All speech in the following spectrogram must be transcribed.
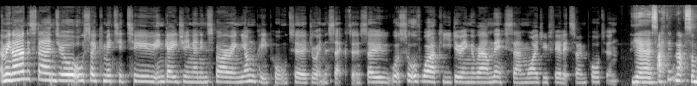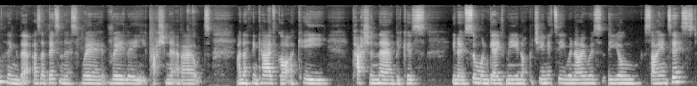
I mean, I understand you're also committed to engaging and inspiring young people to join the sector. So, what sort of work are you doing around this, and why do you feel it's so important? Yes, I think that's something that as a business we're really passionate about. And I think I've got a key passion there because you know someone gave me an opportunity when i was a young scientist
